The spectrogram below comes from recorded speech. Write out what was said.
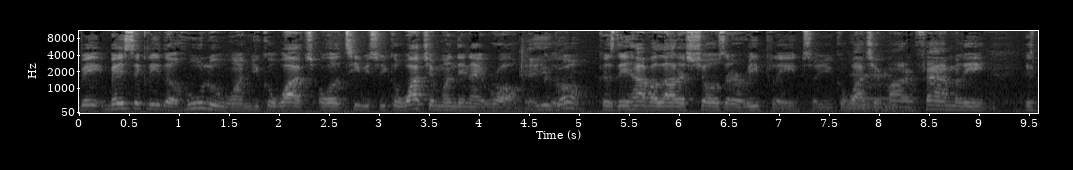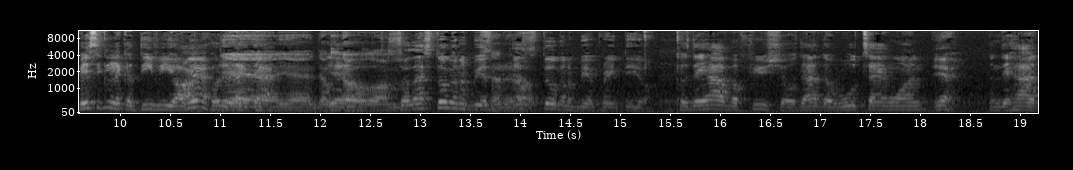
ba- basically the Hulu one. You could watch all the TV, so you could watch your Monday Night Raw. There you go. Because they have a lot of shows that are replayed, so you could watch your Modern Family. It's basically like a DVR. Yeah. Put yeah, like that. yeah, they'll, Yeah. they'll, um, So that's still gonna be a set that's up. still gonna be a great deal. Because they have a few shows. They had the Wu Tang one, Yeah, and they had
